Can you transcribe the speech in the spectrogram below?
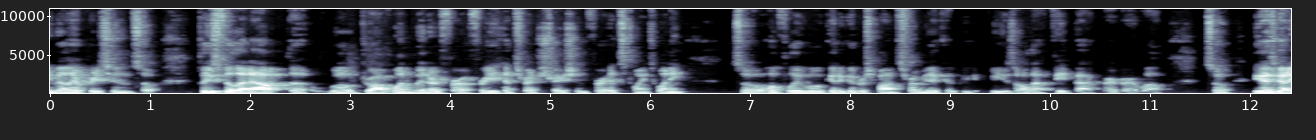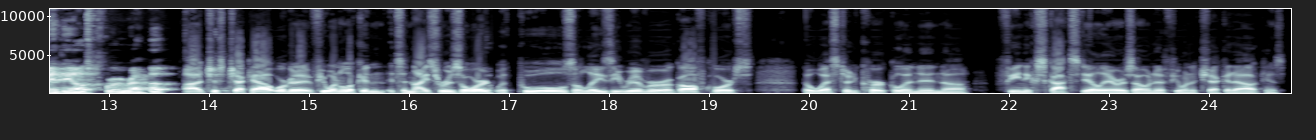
email here pretty soon. So please fill that out. The, we'll draw one winner for a free HITS registration for HITS 2020. So hopefully we'll get a good response from you because we, we use all that feedback very, very well. So you guys got anything else before we wrap up? Uh, just check out. We're gonna if you want to look in. It's a nice resort with pools, a lazy river, a golf course, the Westin Kierland in uh, Phoenix, Scottsdale, Arizona. If you want to check it out, because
